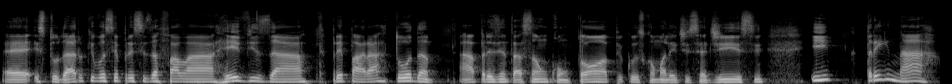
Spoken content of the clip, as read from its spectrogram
é, estudar o que você precisa falar, revisar, preparar toda a apresentação com tópicos, como a Letícia disse, e treinar,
